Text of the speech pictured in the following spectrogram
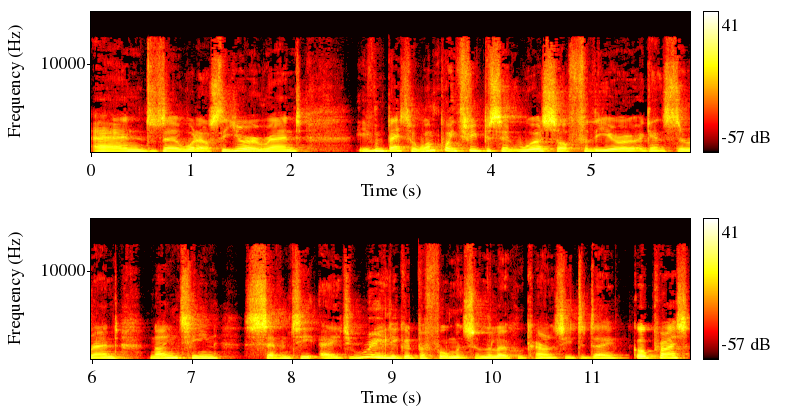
And uh, what else? The Euro Rand even better, 1.3% worse off for the euro against the rand, 1978. Really good performance from the local currency today. Gold price,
